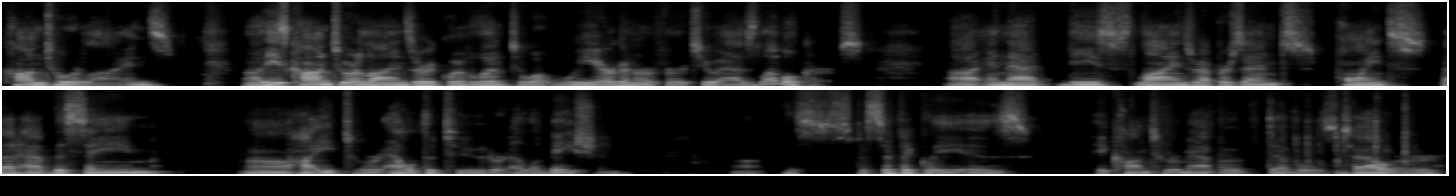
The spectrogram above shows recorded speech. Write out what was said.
contour lines. Uh, these contour lines are equivalent to what we are going to refer to as level curves, uh, and that these lines represent points that have the same uh, height or altitude or elevation. Uh, this specifically is a contour map of Devil's Tower.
